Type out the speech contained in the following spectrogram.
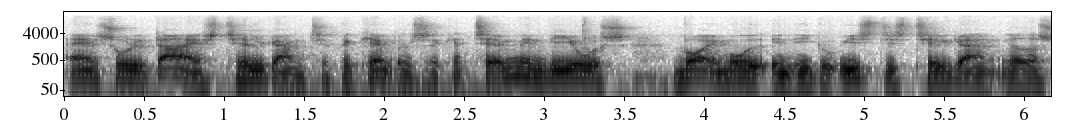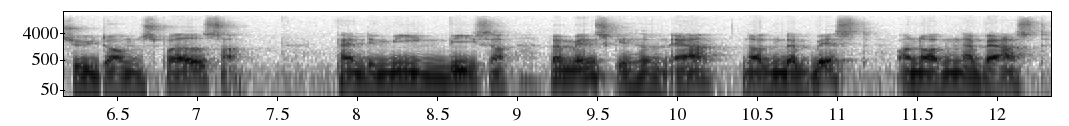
at en solidarisk tilgang til bekæmpelse kan tæmme en virus, hvorimod en egoistisk tilgang lader sygdommen sprede sig. Pandemien viser, hvad menneskeheden er, når den er bedst og når den er værst,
